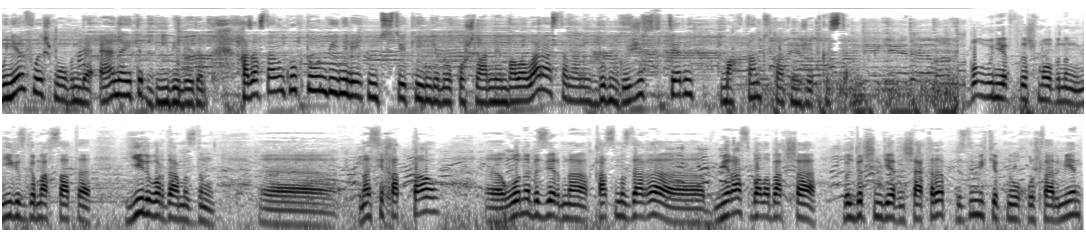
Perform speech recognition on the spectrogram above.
өнер флешмобында ән айтып би биледі. Қазақстанның көк туын бейнелейтін түсте киінген оқушылар мен балалар астананың бүгінгі жетістіктерін мақтан тұтатынын жеткізді. Бұл өнер флешмобының негізгі мақсаты елордамыздың насихаттау. Оны біздер мына қасымыздағы мирас балабақша бүлдіршіндерін шақырып біздің мектептің оқушыларымен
